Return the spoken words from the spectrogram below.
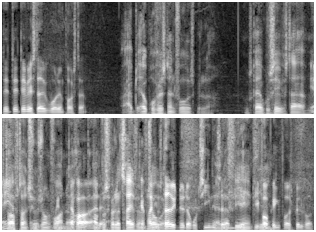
Det, det, det vil jeg stadig våge den påstand. Ja, det er jo professionelle fodboldspillere. Du skal jo kunne se, hvis der, hvis ja, der opstår en situation foran dig, om, om du spiller 3 5 Derfor har de jo stadigvæk nyt af rutine, selvom 4, de, de får penge for at spille for det.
